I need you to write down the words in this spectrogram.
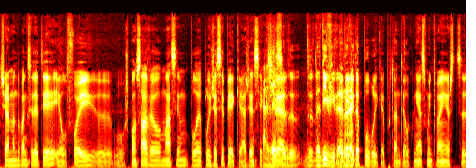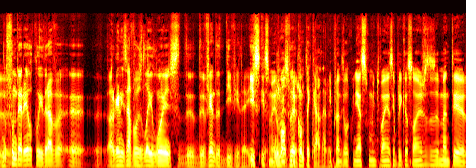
chairman do Banco CDT, ele foi uh, o responsável máximo pela, pelo IGCP, que é a agência que a agência gera do, do, da dívida, da dívida é? pública. Portanto, ele conhece muito bem este. No fundo, era ele que liderava, uh, organizava os leilões de, de, venda de dívida. Isso, isso mesmo. Numa isso altura mesmo. complicada. É? E, portanto, ele conhece muito bem as implicações de manter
